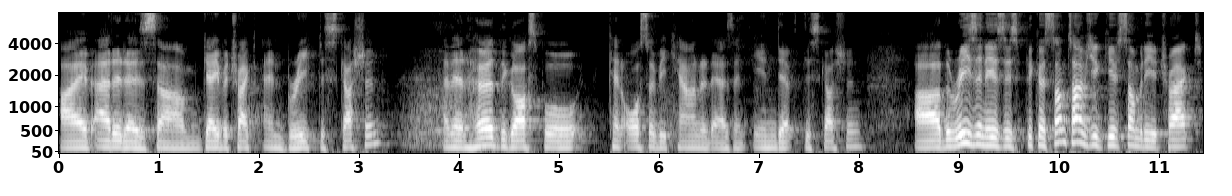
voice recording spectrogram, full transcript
I've added as um, gave a tract and brief discussion. And then heard the gospel can also be counted as an in-depth discussion. Uh, the reason is, is because sometimes you give somebody a tract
